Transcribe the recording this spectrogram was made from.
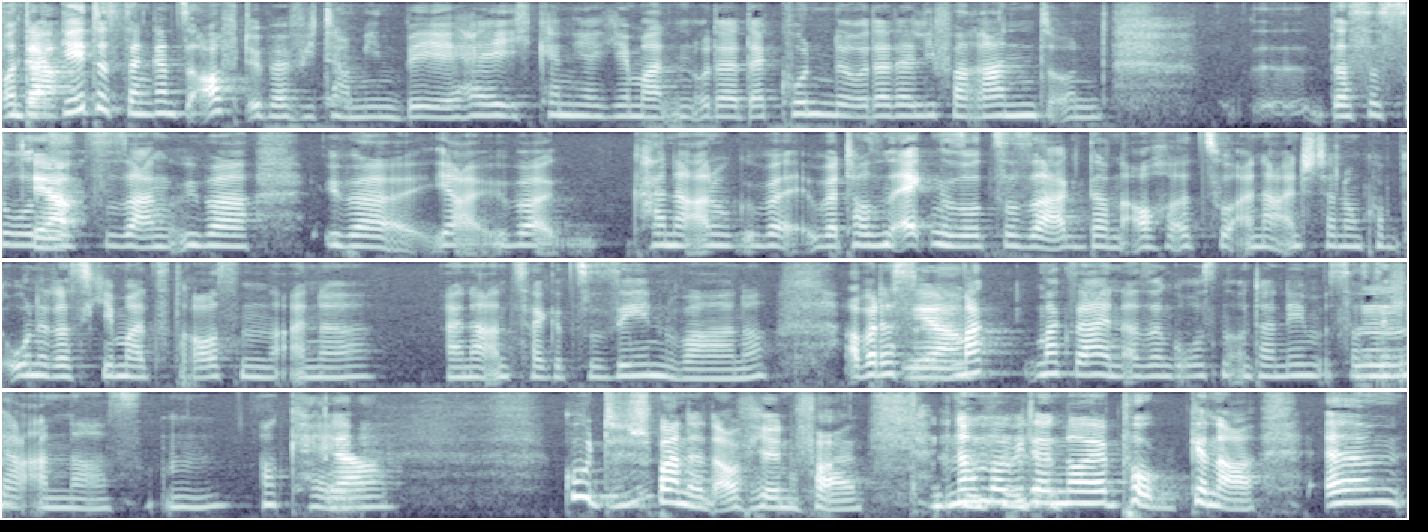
Und ja. da geht es dann ganz oft über Vitamin B. Hey, ich kenne ja jemanden oder der Kunde oder der Lieferant und äh, dass es so ja. sozusagen über, über, ja, über, keine Ahnung, über, über tausend Ecken sozusagen dann auch äh, zu einer Einstellung kommt, ohne dass jemals draußen eine, eine Anzeige zu sehen war. Ne? Aber das ja. mag, mag sein. Also in großen Unternehmen ist das mhm. sicher anders. Mhm. Okay. Ja. Gut, spannend auf jeden Fall. Nochmal wieder ein neuer Punkt, genau. Ähm,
